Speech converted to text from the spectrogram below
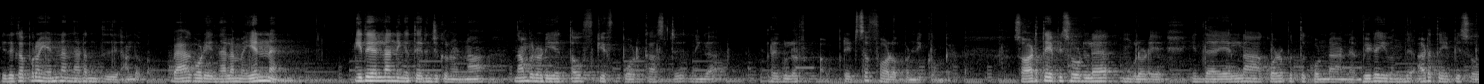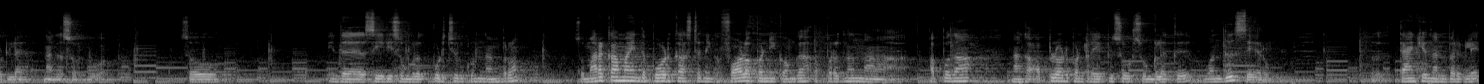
இதுக்கப்புறம் என்ன நடந்தது? அந்த பேக்கோடைய நிலைமை என்ன? இதையெல்லாம் நீங்கள் தெரிஞ்சுக்கணுன்னா நம்மளுடைய தௌஃப் கிஃப்ட் பாட்காஸ்ட்டு நீங்கள் ரெகுலர் அப்டேட்ஸை ஃபாலோ பண்ணிக்கோங்க. ஸோ அடுத்த எபிசோடில் உங்களுடைய இந்த எல்லா குழப்பத்துக்கு உண்டான விடை வந்து அடுத்த எபிசோடில் நாங்கள் சொல்லுவோம். ஸோ இந்த சீரீஸ் உங்களுக்கு பிடிச்சிருக்குன்னு நம்புகிறோம் ஸோ மறக்காமல் இந்த போட்காஸ்ட்டை நீங்கள் ஃபாலோ பண்ணிக்கோங்க. அப்புறம் தான் நான் அப்போ தான் நாங்கள் அப்லோட் பண்ணுற எபிசோட்ஸ் உங்களுக்கு வந்து சேரும். தேங்க்யூ நண்பர்களே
